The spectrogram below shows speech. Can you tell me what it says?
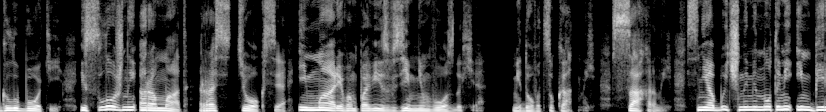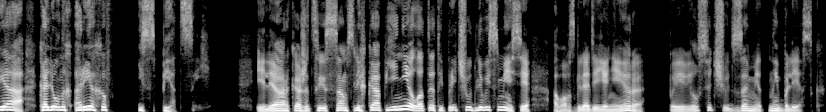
Глубокий и сложный аромат растекся и маревом повис в зимнем воздухе. Медово-цукатный, сахарный, с необычными нотами имбиря, каленых орехов и специй. Илиар, кажется, и сам слегка опьянел от этой причудливой смеси, а во взгляде Яниэра — появился чуть заметный блеск.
